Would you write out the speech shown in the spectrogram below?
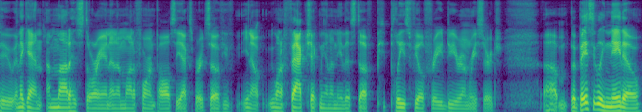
II, and again, I'm not a historian and I'm not a foreign policy expert, so if you you know you want to fact check me on any of this stuff, p- please feel free do your own research. Um, but basically, NATO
